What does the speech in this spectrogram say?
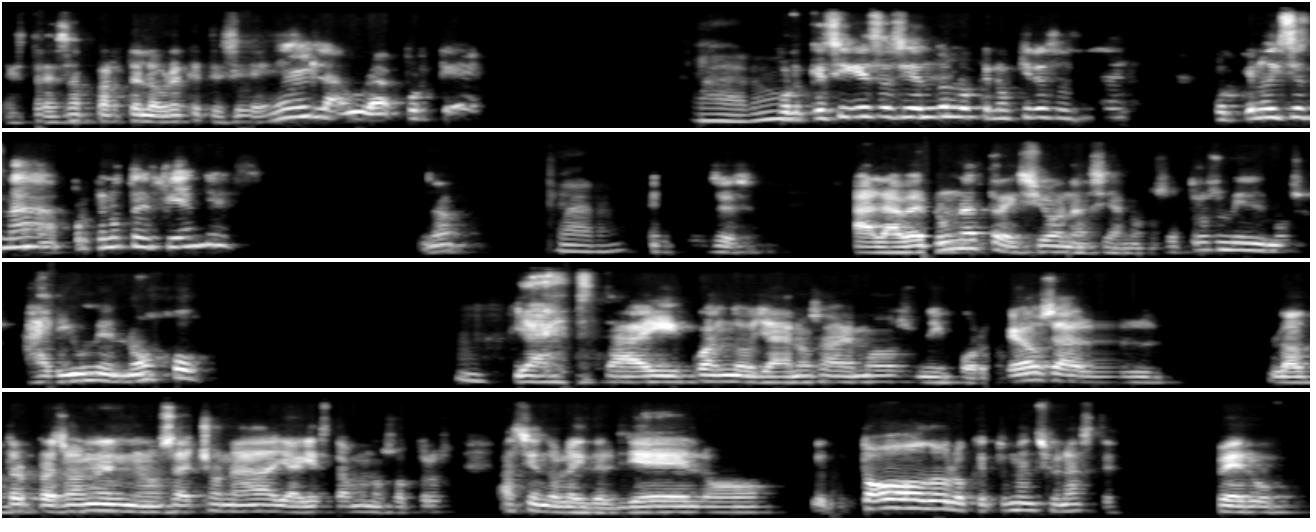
está esa parte de Laura que te dice, hey, Laura, ¿por qué? Claro. ¿Por qué sigues haciendo lo que no quieres hacer? ¿Por qué no dices nada? ¿Por qué no te defiendes? ¿No? Claro. Entonces, al haber una traición hacia nosotros mismos, hay un enojo. Ya está ahí cuando ya no sabemos ni por qué, o sea, la otra persona no nos ha hecho nada y ahí estamos nosotros haciendo ley del hielo, todo lo que tú mencionaste. Pero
